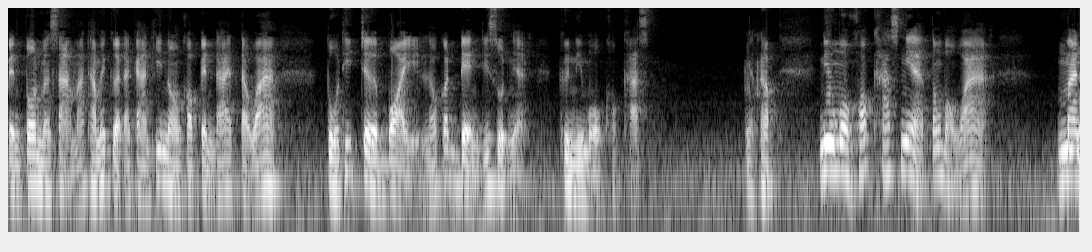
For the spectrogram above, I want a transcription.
เป็นต้นมันสามารถทำให้เกิดอาการที่น้องเขาเป็นได้ แต่ว่าตัวที่เจอบ่อยแล้วก็เด่นที่สุดเนี่ยคือ Pneumococcus นะครับ Pneumococcus เนี่ยต้องบอกว่ามัน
